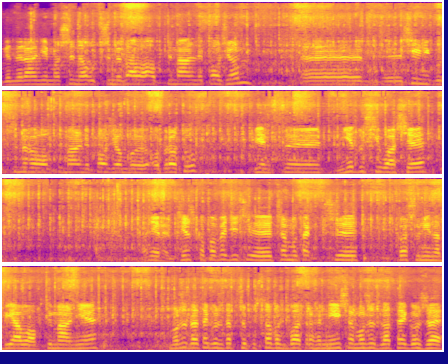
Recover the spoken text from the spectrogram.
generalnie maszyna utrzymywała optymalny poziom. Silnik utrzymywał optymalny poziom obrotów, więc nie dusiła się, nie wiem, ciężko powiedzieć e, czemu tak przy koszu nie nabijało optymalnie. Może dlatego, że ta przepustowość była trochę mniejsza, może dlatego, że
